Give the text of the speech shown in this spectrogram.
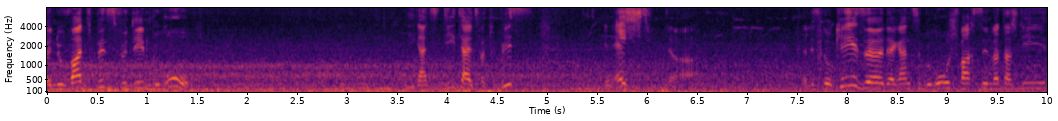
wenn du was bist für den Büro, die ganzen Details, was du bist, in echt, ja. Das ist nur Käse, der ganze Büroschwachsinn, was da steht,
